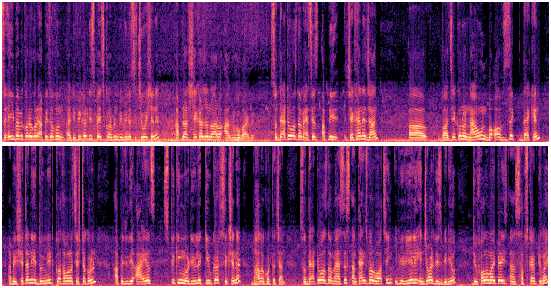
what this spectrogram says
সো এইভাবে করে করে আপনি যখন ডিফিকাল্টিস ফেস করবেন বিভিন্ন সিচুয়েশনে আপনার শেখার জন্য আরও আগ্রহ বাড়বে। So that was the message আপনি যেখানে যান বা যে কোনো নাউন বা অবজেক্ট দেখেন, আপনি সেটা নিয়ে দুই মিনিট কথা বলার চেষ্টা করুন। আপনি যদি আইএলস স্পিকিং মডিউলে কিউকার সেকশনে ভালো করতে চান। So that was the message and thanks for watching if you really enjoyed this video do follow my page and subscribe to my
